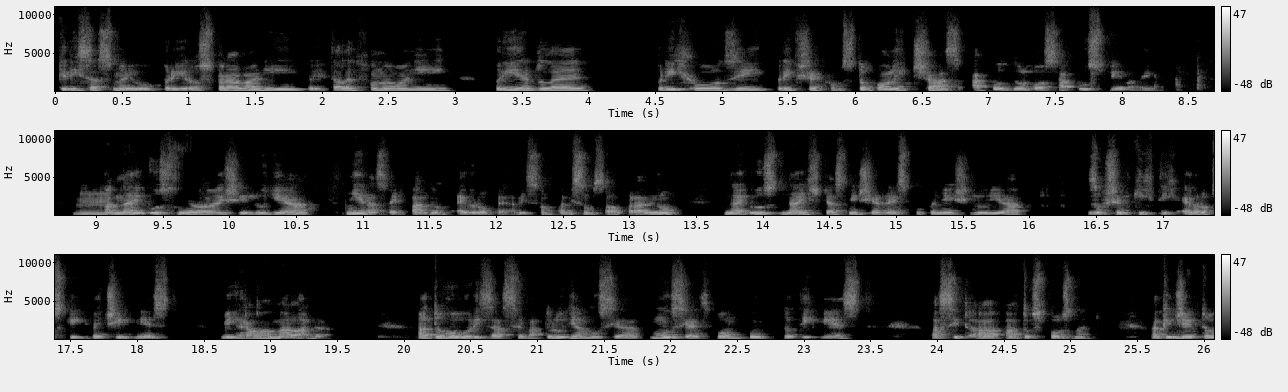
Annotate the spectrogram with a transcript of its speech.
kedy sa smejú pri rozprávaní, pri telefonovaní, pri jedle, pri chôdzi, pri všetkom. Stopovali čas, ako dlho sa uspievajú. Mm. A najúsmievavejší ľudia, nie na svete, pardon, v Európe, aby som, aby som sa opravil, najús, najšťastnejší a najspokojnejší ľudia zo všetkých tých európskych väčších miest vyhrala Malaga. A to hovorí za seba. To ľudia musia, musia ísť vonku do tých miest a, si a, a to spoznať. A keďže je to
